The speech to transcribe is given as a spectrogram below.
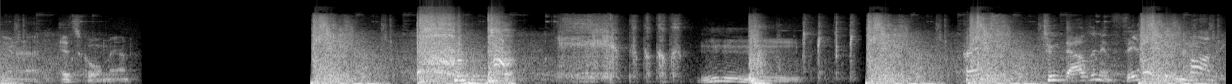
The internet. It's cool, man. Mmm. Pranks 2015. Comedy.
